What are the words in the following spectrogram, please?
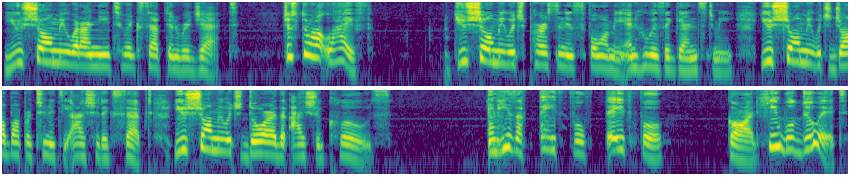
You show me what I need to accept and reject just throughout life. You show me which person is for me and who is against me. You show me which job opportunity I should accept. You show me which door that I should close. And He's a faithful, faithful God. He will do it.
